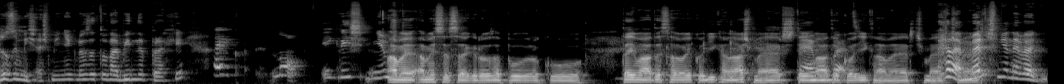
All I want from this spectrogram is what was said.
rozumíš, až mi někdo za to nabídne prachy, a jak, no, i když mě už A my, a my se Segro za půl roku, tady máte slavový kodík na náš merch, tady Ne, máte vůbec. kodík na merch, merch, Hele, merch. merch mě nevadí.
